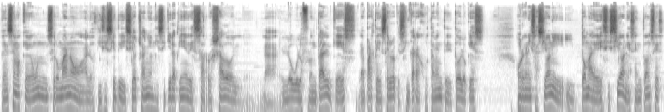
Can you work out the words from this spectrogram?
Pensemos que un ser humano a los 17, 18 años ni siquiera tiene desarrollado el, lóbulo frontal, que es la parte del cerebro que se encarga justamente de todo lo que es organización y, toma de decisiones. Entonces,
